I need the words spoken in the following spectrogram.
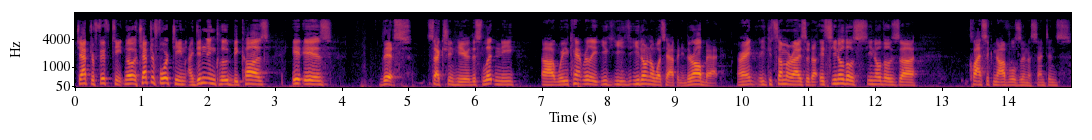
Chapter 15. No, chapter 14 I didn't include because it is this section here, this litany, uh, where you can't really, you, you, you, don't know what's happening. They're all bad. All right? You could summarize it. It's, you know those, you know those uh, classic novels in a sentence?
